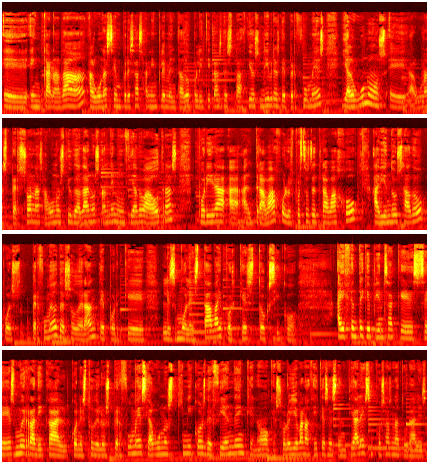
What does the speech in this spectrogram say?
eh, en Canadá algunas empresas han implementado políticas de espacios libres de perfumes y algunos, eh, algunas personas, algunos ciudadanos han denunciado a otras por ir al trabajo, los puestos de trabajo, habiendo usado pues, perfume o desodorante porque les molestaba y porque es tóxico. Hay gente que piensa que se es muy radical con esto de los perfumes y algunos químicos defienden que no, que solo llevan aceites esenciales y cosas naturales.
